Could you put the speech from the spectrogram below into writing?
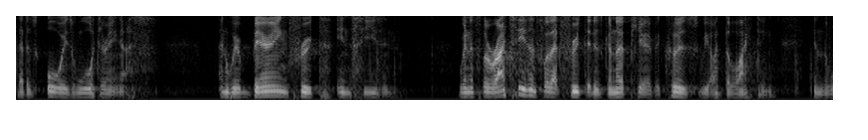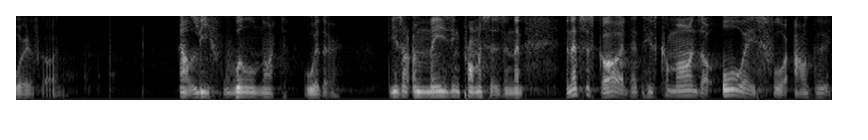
that is always watering us. And we're bearing fruit in season. When it's the right season for that fruit, it is going to appear because we are delighting in the Word of God. Our leaf will not wither. These are amazing promises, and that, and that's just God. That His commands are always for our good.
